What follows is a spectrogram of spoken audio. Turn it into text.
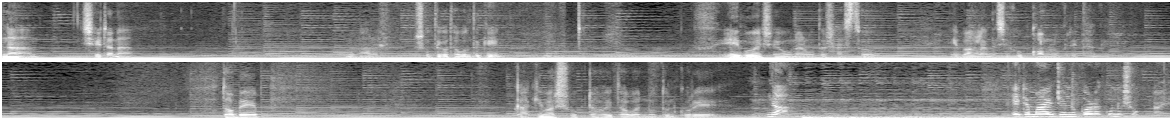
না সেটা না। আর সত্যি কথা বলতে কি এই বয়সে ওনার মতো স্বাস্থ্য এই বাংলাদেশে খুব কম লোকেরই থাকে। তবে কাকিমার শোকটা হয়তো আবার নতুন করে না এটা মায়ের জন্য করা কোনো শোক নয়।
